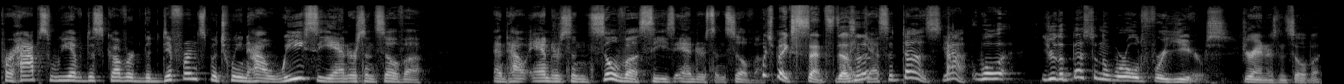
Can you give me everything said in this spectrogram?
perhaps we have discovered the difference between how we see Anderson Silva and how Anderson Silva sees Anderson Silva. Which makes sense, doesn't I it? Yes, it does, yeah. Well, you're the best in the world for years. If you're Anderson Silva,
